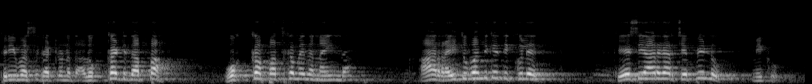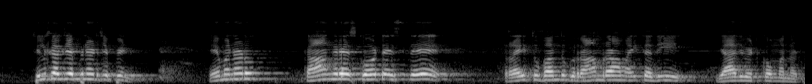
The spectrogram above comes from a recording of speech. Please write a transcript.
ఫ్రీ బస్సు గట్లున్నది అదొక్కటి తప్ప ఒక్క పథకం ఏదన్నా అయిందా? ఆ రైతు బంధుకే దిక్కులేదు కేసీఆర్ గారు చెప్పిండు మీకు. చిలుకలు చెప్పినట్టు చెప్పిండు. ఏమన్నాడు? కాంగ్రెస్ కోటేస్తే రైతు బంధుకు రామ్ రామ్ అవుతుంది యాది పెట్టుకోమన్నాడు.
